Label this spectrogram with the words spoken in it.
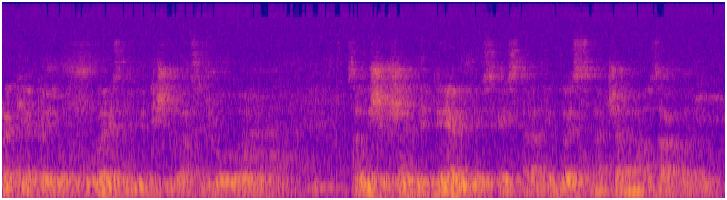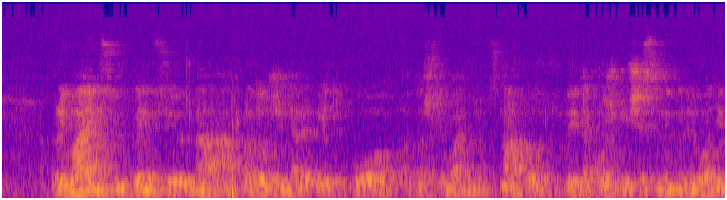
ракетою у вересні 2022 року, залишивши дітей Авдіївської сторони без навчального закладу. Приймаємо субвенцію на продовження робіт по облаштуванню ЦНАПу і також більше 7 мільйонів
